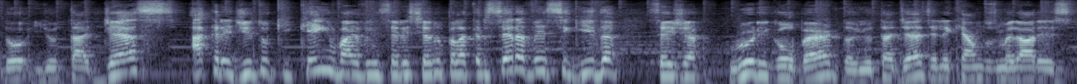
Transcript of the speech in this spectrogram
do Utah Jazz. Acredito que quem vai vencer esse ano pela terceira vez seguida seja Rudy Gobert do Utah Jazz, ele que é um dos melhores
